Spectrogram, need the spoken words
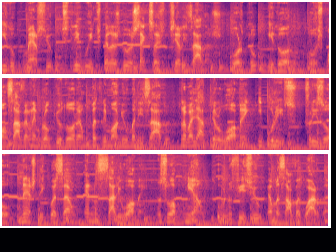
e do comércio, distribuídos pelas duas secções especializadas, Porto e Douro. O responsável lembrou que o Douro é um património humanizado, trabalhado pelo homem e, por isso, frisou, nesta equação é necessário o homem. Na sua opinião, o benefício é uma salvaguarda.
